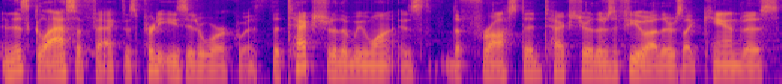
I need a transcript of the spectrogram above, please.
And this glass effect is pretty easy to work with. The texture that we want is the frosted texture. There's a few others like canvas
